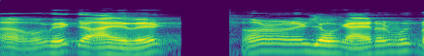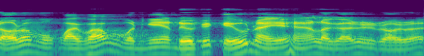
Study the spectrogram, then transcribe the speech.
Muốn thiết cho ai thì thiết. Nó, nó vô ngại đến mức độ đó một bài pháp mà mình nghe được cái kiểu này hả? Là gửi được rồi đó.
